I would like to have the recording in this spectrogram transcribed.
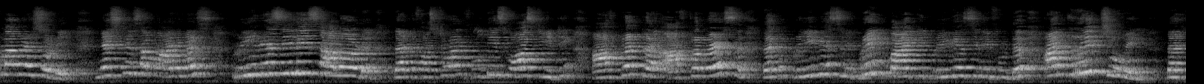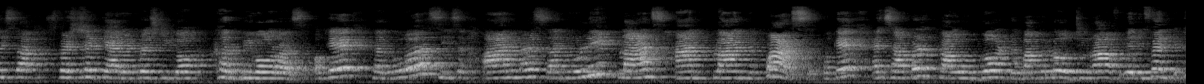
Flowers only. Next is some animals previously swallowed. That first one food is fast eating. After afterwards that previously bring back the previously food and rechewing. That is the special characteristic of herbivores. Okay, herbivores is animals that only plants and plant parts. Okay, example cow, goat, buffalo, giraffe, elephant,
